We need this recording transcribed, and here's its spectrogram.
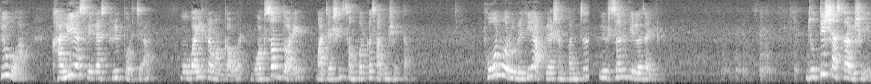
किंवा खाली असलेल्या स्ट्रीपवरच्या मोबाईल क्रमांकावर व्हॉट्सअपद्वारे माझ्याशी संपर्क साधू शकता. फोनवरूनही आपल्या शंकांचं निरसन केलं जाईल. ज्योतिषशास्त्राविषयी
